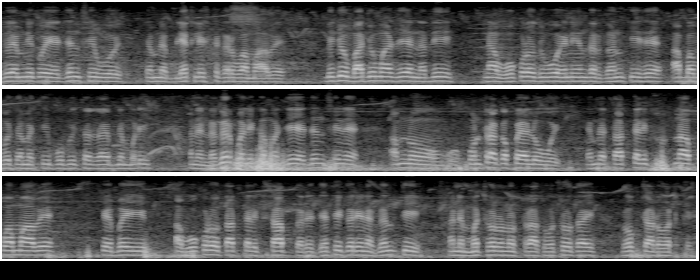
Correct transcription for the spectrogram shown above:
જો એમની કોઈ એજન્સી હોય તો એમને બ્લેકલિસ્ટ કરવામાં આવે. બીજું બાજુમાં જે નદીના વોકળો જુઓ એની અંદર ગંદકી છે. આ બાબતે અમે ચીફ ઓફિસર સાહેબને મળી અને નગરપાલિકામાં જે એજન્સીને આમનો કોન્ટ્રાક્ટ અપાયેલો હોય એમને તાત્કાલિક સૂચના આપવામાં આવે કે ભાઈ આ વોકળો તાત્કાલિક સાફ કરે જેથી કરીને ગંદકી અને મચ્છરોનો ત્રાસ ઓછો થાય રોગચાળો અટકે.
